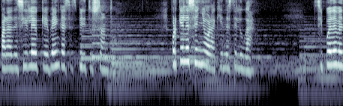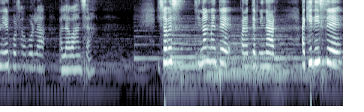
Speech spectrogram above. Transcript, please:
para decirle que venga ese Espíritu Santo. Porque Él es Señor aquí en este lugar. Si puede venir, por favor, la alabanza. Y sabes, finalmente, para terminar, aquí dice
